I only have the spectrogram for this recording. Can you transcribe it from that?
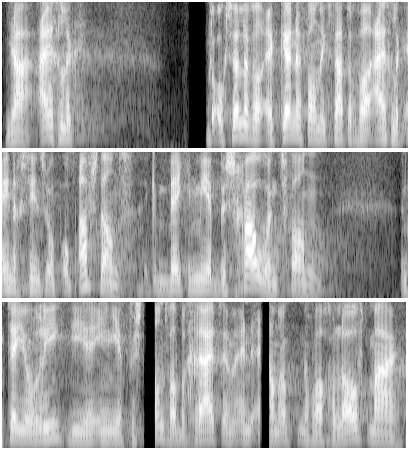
ja, eigenlijk moet ook zelf wel erkennen van, ik sta toch wel eigenlijk enigszins op, op afstand. Ik heb een beetje meer beschouwend van een theorie die je in je verstand wel begrijpt en, en, dan ook nog wel gelooft, maar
